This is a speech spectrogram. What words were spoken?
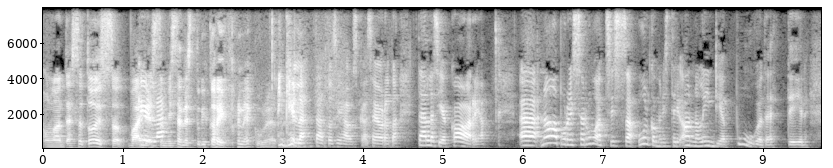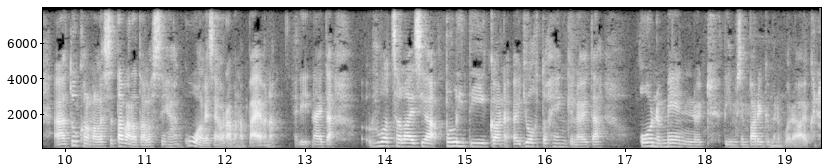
ollaan tässä toisessa vaiheessa, Kyllä. missä ne tuli Kalifornia Kyllä, tämä on tosi hauskaa seurata. Tällaisia kaaria. Naapurissa Ruotsissa ulkoministeri Anna Lindia puukotettiin Tukholmalaisessa tavaratalossa ja hän kuoli seuraavana päivänä. Eli näitä ruotsalaisia politiikan johtohenkilöitä on mennyt viimeisen parinkymmenen vuoden aikana.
